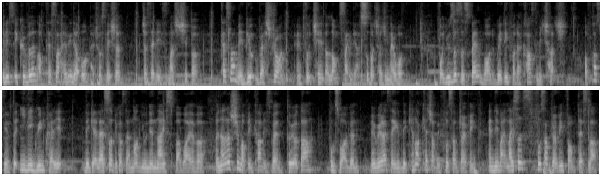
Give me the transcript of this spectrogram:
It is equivalent of Tesla having their own petrol station, just that it is much cheaper. Tesla may build restaurant and food chain alongside their supercharging network for users to spend while waiting for their cars to be charged. Of course, we have the EV green credit. They get lesser because they're non-unionized, but whatever. Another stream of income is when Toyota, Volkswagen may realize that they cannot catch up with full self-driving and they might license full self-driving from Tesla.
